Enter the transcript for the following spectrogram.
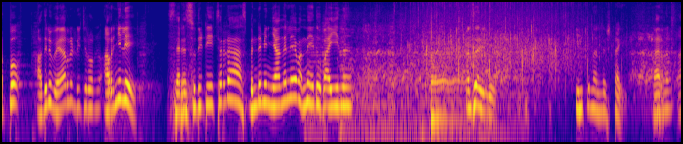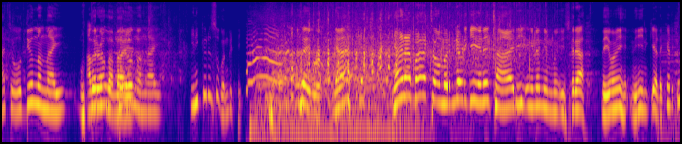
അപ്പോൾ അതിൽ വേറൊരു ടീച്ചർ പറഞ്ഞു അറിഞ്ഞില്ലേ? സരസ്വതി ടീച്ചറുടെ ഹസ്ബൻഡ് മിനിഞ്ഞാന്നല്ലേ വന്നേ ദുബായിൽ നിന്ന് മനസ്സിലായില്ലേ? എനിക്ക് നല്ല ഇഷ്ടമായി കാരണം ആ ചോദ്യവും നന്നായി ഉത്തരവും നന്നായി. ഉത്തരവും നന്നായി. എനിക്കൊരു സുഖം കിട്ടി. മനസ്സിലായില്ലേ? ഞാൻ ഞാനപ്പോ ചുമരിന്റെ അവിടേക്ക് ഇങ്ങനെ ചാരി ഇങ്ങനെ നിന്നു. ഈശ്വര ദൈവമേ നീ എനിക്ക് ഇടയ്ക്കിടയ്ക്ക്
